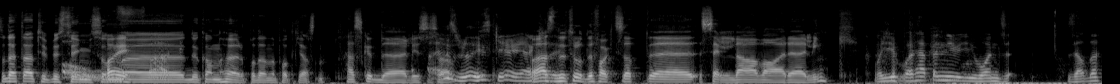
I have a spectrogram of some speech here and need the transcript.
Så dette er typisk ting Oh, som oi, eh, du kan høre på denne podkasten. Her skudde lyset seg really scary, Å, ja, så du trodde faktisk at eh, Selda var uh, Link? What, you, what happened? You, you won Zelda?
